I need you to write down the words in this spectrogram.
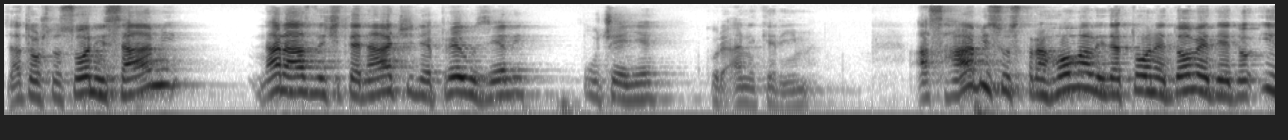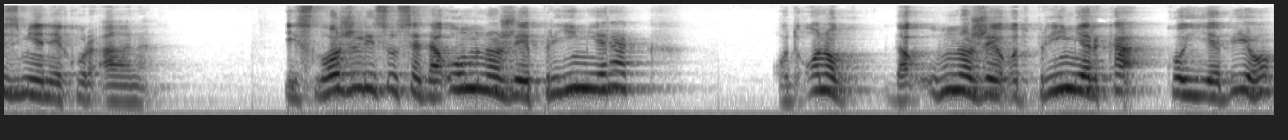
Zato što su oni sami na različite načine preuzeli učenje Kur'ana Kerima. Ashabi su strahovali da to ne dovede do izmjene Kur'ana i složili su se da umnože primjerak od onog, da umnože od primjerka koji je bio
